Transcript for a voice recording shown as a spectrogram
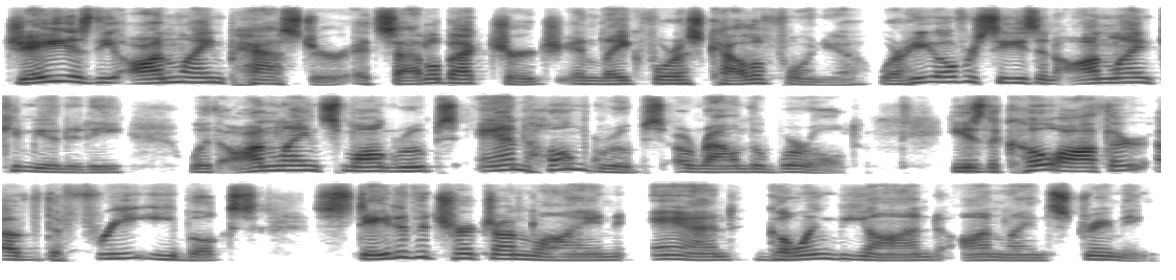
Jay is the online pastor at Saddleback Church in Lake Forest, California, where he oversees an online community with online small groups and home groups around the world. He is the co author of the free ebooks State of the Church Online and Going Beyond Online Streaming.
